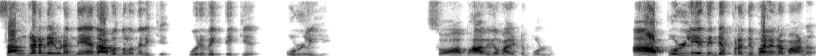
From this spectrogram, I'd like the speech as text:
സംഘടനയുടെ നേതാവ് എന്നുള്ള നിലയ്ക്ക് ഒരു വ്യക്തിക്ക് പൊള്ളില്ലേ? സ്വാഭാവികമായിട്ട് പൊള്ളും. ആ പൊള്ളിയതിന്റെ പ്രതിഫലനമാണ്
